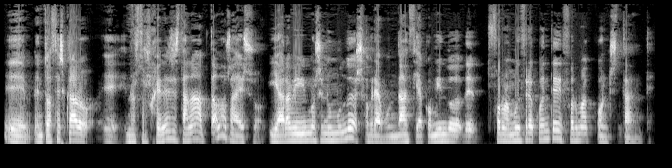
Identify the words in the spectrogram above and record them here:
Eh, entonces, claro, eh, nuestros genes están adaptados a eso y ahora vivimos en un mundo de sobreabundancia, comiendo de forma muy frecuente y de forma constante.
